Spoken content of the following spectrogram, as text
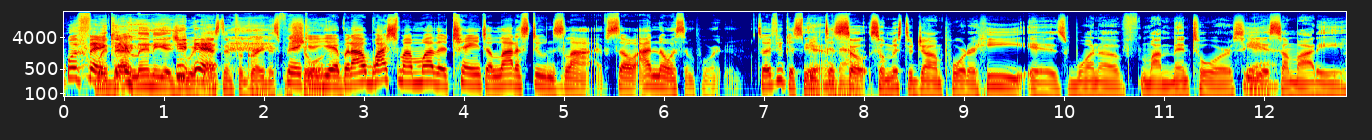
well, thank With you. that lineage, you were Yeah. destined for greatness for Thank sure. you. Yeah, but I watched my mother change a lot of students' lives, so I know it's important. So if you could speak to that. So, so Mr. John Porter, he is one of my mentors. He Yeah. is somebody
